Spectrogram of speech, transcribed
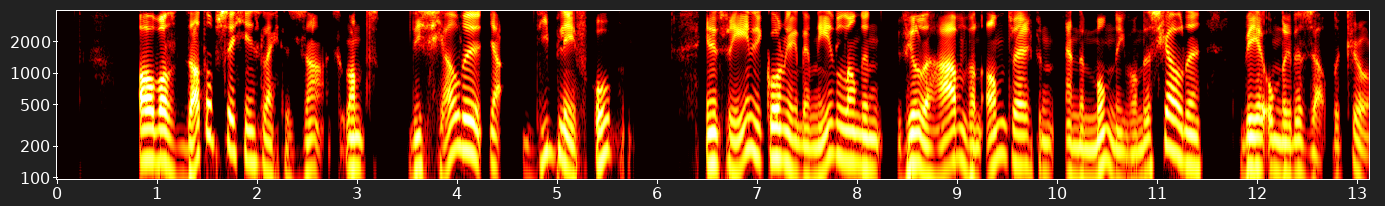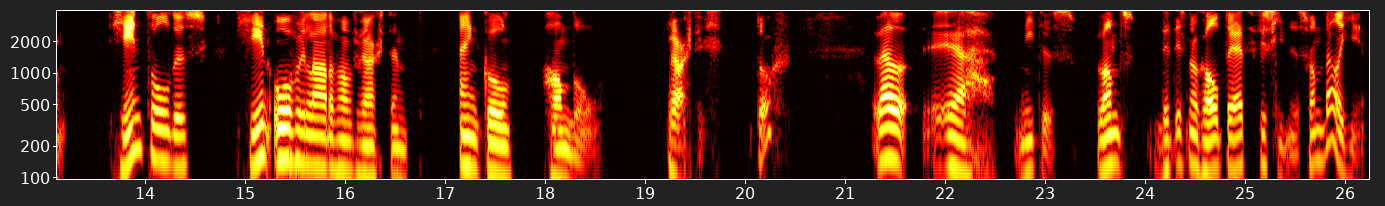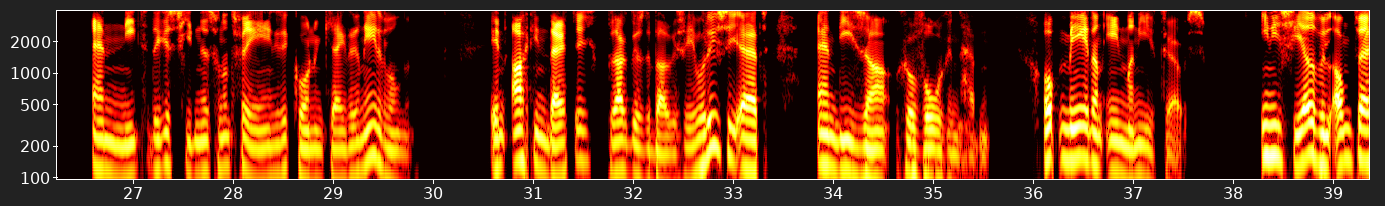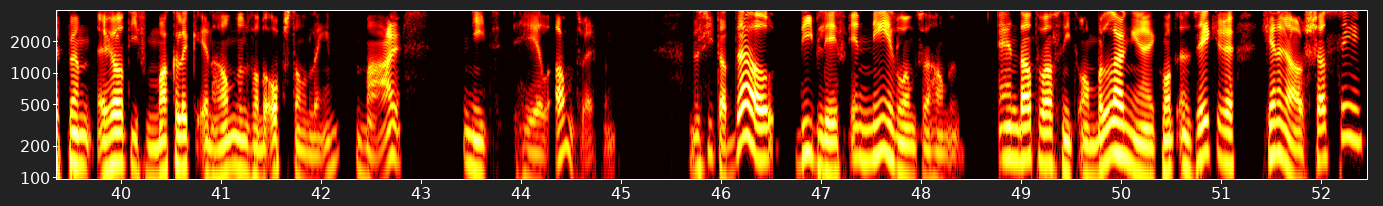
Al was dat op zich geen slechte zaak, want die Schelde, ja, die bleef open. In het Verenigde Koninkrijk der Nederlanden viel de haven van Antwerpen en de monding van de Schelde weer onder dezelfde kroon. Geen tol dus, geen overladen van vrachten, enkel handel. Prachtig, toch? Wel, ja, niet dus. Want dit is nog altijd geschiedenis van België en niet de geschiedenis van het Verenigde Koninkrijk der Nederlanden. In 1830 brak dus de Belgische Revolutie uit en die zou gevolgen hebben. Op meer dan één manier trouwens. Initieel viel Antwerpen relatief makkelijk in handen van de opstandelingen, maar niet heel Antwerpen. De citadel die bleef in Nederlandse handen. En dat was niet onbelangrijk, want een zekere generaal Chassé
